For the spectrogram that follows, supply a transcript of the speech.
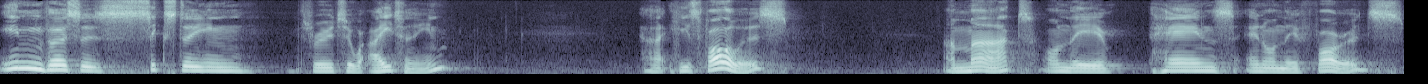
In verses 16 through to 18, uh, his followers are marked on their hands and on their foreheads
